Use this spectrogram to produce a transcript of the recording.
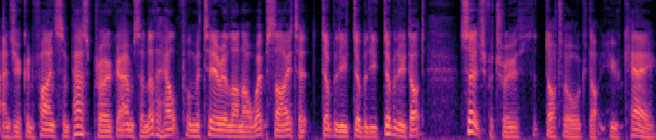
and you can find some past programs and other helpful material on our website at www.searchfortruth.org.uk.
